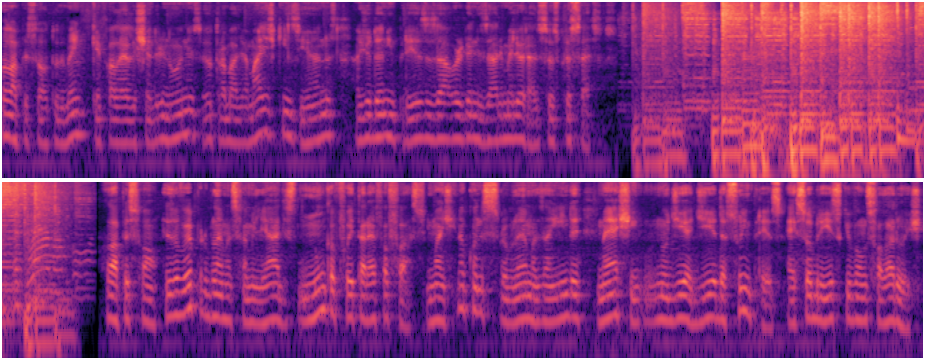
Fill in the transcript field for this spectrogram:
Olá pessoal, tudo bem? Quem fala é Alexandre Nunes. Eu trabalho há mais de 15 anos ajudando empresas a organizar e melhorar os seus processos. Olá pessoal, resolver problemas familiares nunca foi tarefa fácil. Imagina quando esses problemas ainda mexem no dia a dia da sua empresa. É sobre isso que vamos falar hoje.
